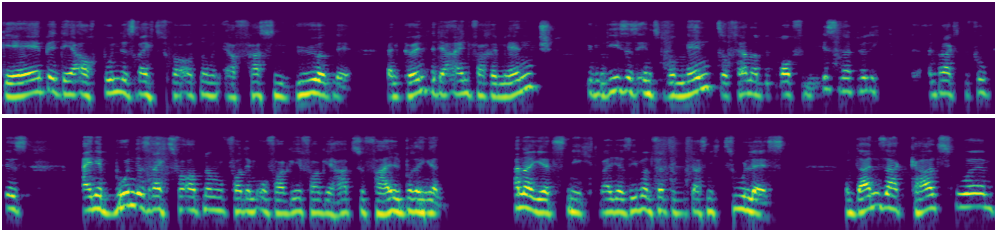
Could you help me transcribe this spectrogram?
gäbe, der auch Bundesrechtsverordnungen erfassen würde, dann könnte der einfache Mensch über dieses Instrument, sofern er betroffen ist, natürlich antragsbefugt ist, eine Bundesrechtsverordnung vor dem OVG, VGH zu Fall bringen. Kann er jetzt nicht, weil der 47 das nicht zulässt. Und dann sagt Karlsruhe,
